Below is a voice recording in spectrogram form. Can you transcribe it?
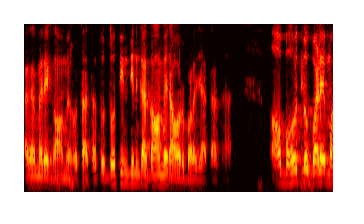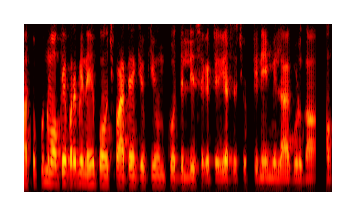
अगर मेरे गाँव में होता था तो दो तीन दिन का गाँव मेरा और बढ़ जाता था। और बहुत लोग बड़े महत्वपूर्ण मौके पर भी नहीं पहुँच पाते हैं क्योंकि उनको दिल्ली सेक्रेटेरिएट से छुट्टी नहीं मिला गुड़गांव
